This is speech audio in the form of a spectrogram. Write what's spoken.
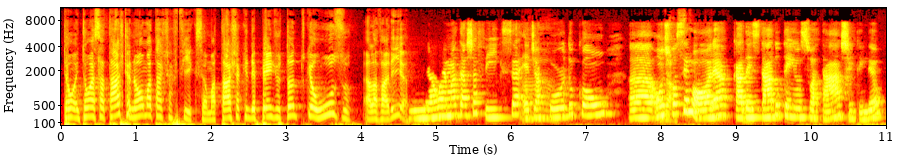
Então, então essa taxa não é uma taxa fixa, é uma taxa que depende do tanto que eu uso, ela varia? Não é uma taxa fixa, é de ah. acordo com uh, onde tá. você mora. Cada estado tem a sua taxa, entendeu?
